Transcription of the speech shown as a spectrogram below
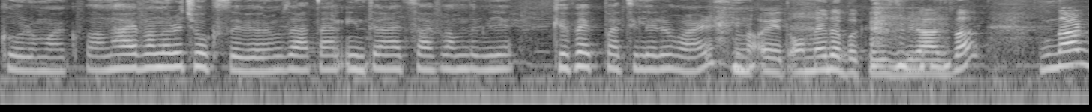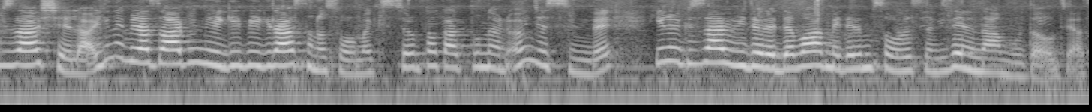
korumak falan. Hayvanları çok seviyorum. Zaten internet sayfamda bile köpek patileri var. Evet onlara da bakarız birazdan. Bunlar güzel şeyler. Yine biraz albümle ilgili bilgiler sana sormak istiyorum. Fakat bunların öncesinde yine güzel bir videoyla devam edelim. Sonrasında biz yeniden burada olacağız.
